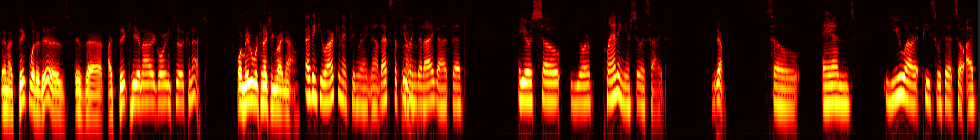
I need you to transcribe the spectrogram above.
And I think what it is is that I think he and I are going to connect. Or maybe we're connecting right now. I think you are connecting right now. That's the feeling that I got that you're so you're planning your suicide. Yeah. So and you are at peace with it. So I've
